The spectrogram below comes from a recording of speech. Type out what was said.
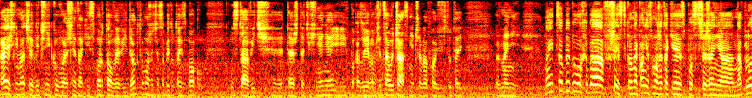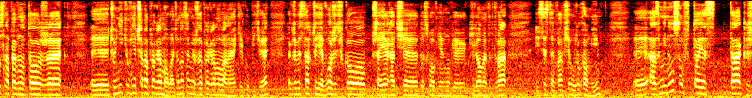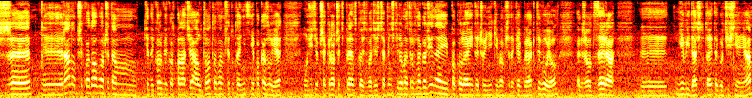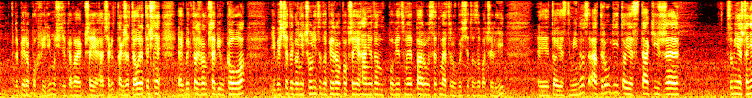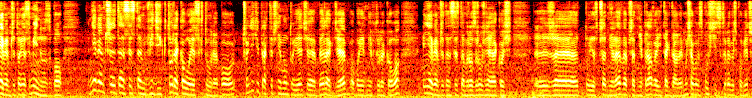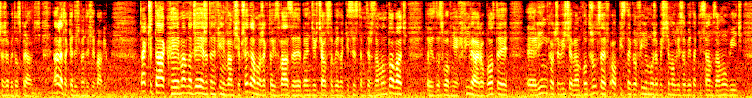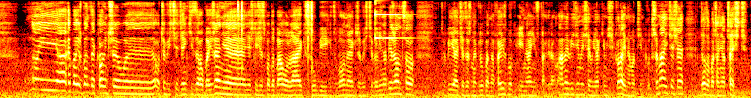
A jeśli macie w liczniku właśnie taki sportowy widok, to możecie sobie tutaj z boku ustawić y, też te ciśnienie i pokazuje Wam się cały czas, nie trzeba wchodzić tutaj w menu. No i to by było chyba wszystko. Na koniec może takie spostrzeżenia. Na plus na pewno to, że y, czujników nie trzeba programować. One są już zaprogramowane, jak je kupicie. Także wystarczy je włożyć w koło, przejechać się dosłownie, mówię, kilometr, dwa i system Wam się uruchomi. Y, A z minusów to jest tak, że y, rano przykładowo, czy tam kiedykolwiek odpalacie auto, to Wam się tutaj nic nie pokazuje. Musicie przekroczyć prędkość 25 km na godzinę i po kolei te czujniki Wam się tak jakby aktywują. Także od zera y, nie widać tutaj tego ciśnienia. Dopiero po chwili musicie kawałek przejechać. Tak- Także teoretycznie jakby ktoś Wam przebił koło i byście tego nie czuli, to dopiero po przejechaniu tam powiedzmy paruset metrów byście to zobaczyli. Y, To jest minus. A drugi to jest taki, że w sumie jeszcze nie wiem, czy to jest minus, bo nie wiem, czy ten system widzi, które koło jest które, bo czujniki praktycznie montujecie byle gdzie, obojętnie w które koło i nie wiem, czy ten system rozróżnia jakoś, y, że tu jest przednie lewe, przednie prawe i tak dalej. Musiałbym spuścić z któregoś powietrza, żeby to sprawdzić, ale to kiedyś będę się bawił. Tak czy tak, y, mam nadzieję, że ten film Wam się przyda. Może ktoś z Was y, będzie chciał sobie taki system też zamontować. To jest dosłownie chwila roboty. Link oczywiście Wam podrzucę w opis tego filmu, żebyście mogli sobie taki sam zamówić. No i ja chyba już będę kończył. Y, Oczywiście dzięki za obejrzenie. Jeśli się spodobało, like, subik, dzwonek, żebyście byli na bieżąco. Wbijajcie też na grupę na Facebook i na Instagram. A my widzimy się w jakimś kolejnym odcinku. Trzymajcie się, do zobaczenia, cześć!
